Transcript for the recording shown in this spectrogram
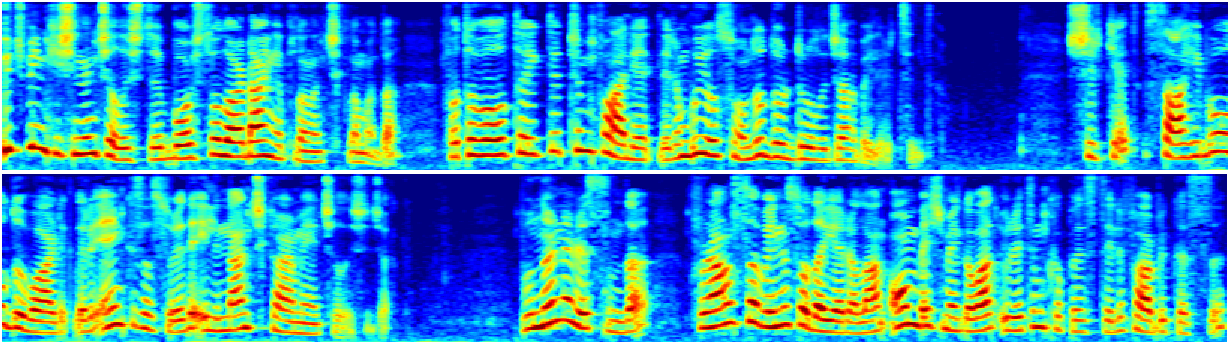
3000 kişinin çalıştığı Bosch Solar'dan yapılan açıklamada fotovoltaikte tüm faaliyetlerin bu yıl sonunda durdurulacağı belirtildi. Şirket sahibi olduğu varlıkları en kısa sürede elinden çıkarmaya çalışacak. Bunların arasında Fransa Veniso'da yer alan 15 megawatt üretim kapasiteli fabrikası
